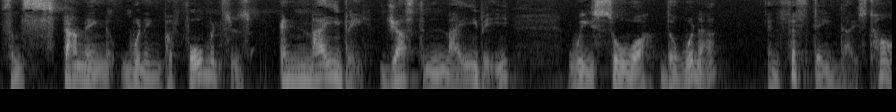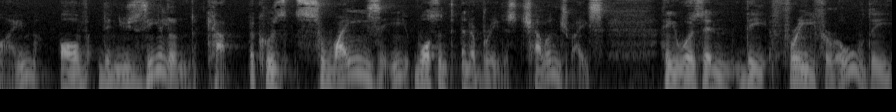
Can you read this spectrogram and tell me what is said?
some stunning winning performances, and maybe, just maybe, we saw the winner in 15 days' time of the New Zealand Cup because Swayze wasn't in a Breeders' Challenge race. He was in the free for all, the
